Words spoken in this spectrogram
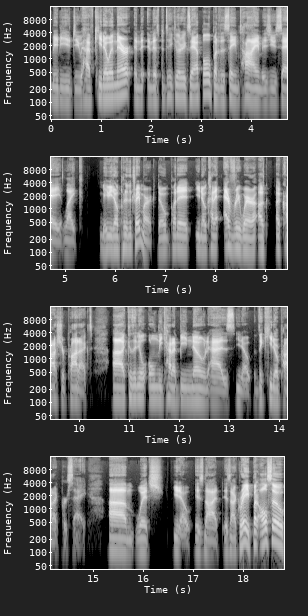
maybe you do have keto in there in, in this particular example, but at the same time, as you say, like maybe don't put in the trademark, don't put it, you know, kind of everywhere a- across your product, because uh, then you'll only kind of be known as, you know, the keto product per se, um, which you know is not is not great. But also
